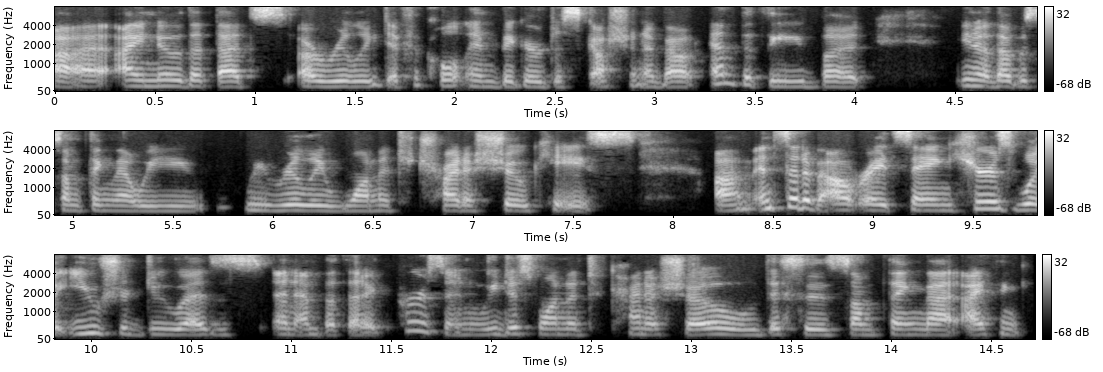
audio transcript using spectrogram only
uh, I know that that's a really difficult and bigger discussion about empathy, but you know that was something that we we really wanted to try to showcase um, instead of outright saying, here's what you should do as an empathetic person, we just wanted to kind of show this is something that I think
